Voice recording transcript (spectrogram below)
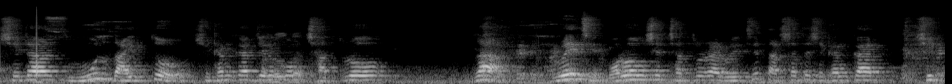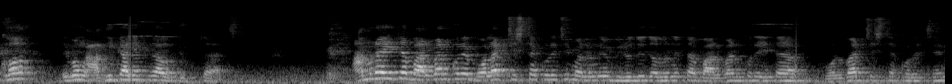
সেটার মূল দায়িত্ব সেখানকার যেরকম ছাত্ররা রয়েছে বড় অংশের ছাত্ররা রয়েছে তার সাথে সেখানকার শিক্ষক এবং আধিকারিকরাও যুক্ত আছে। আমরা এটা বারবার করে বলার চেষ্টা করেছি, মাননীয় বিরোধী দলনেতা বারবার করে এটা বলবার চেষ্টা করেছেন।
